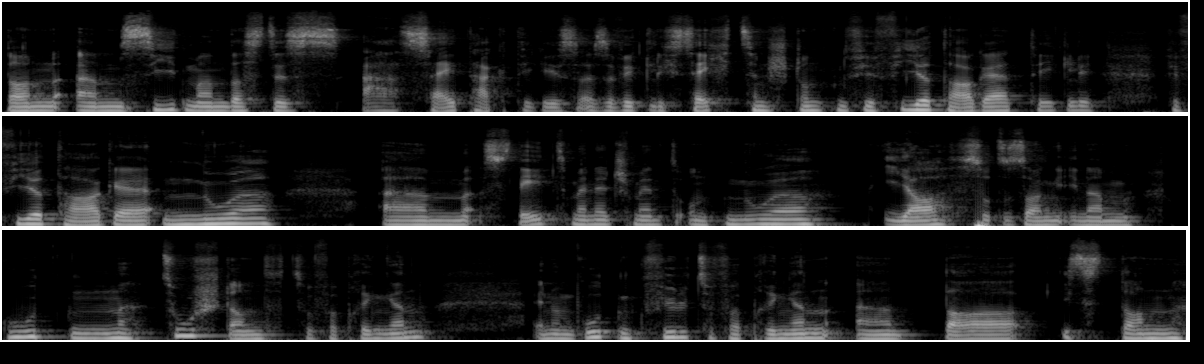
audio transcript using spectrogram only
dann ähm, sieht man, dass das Seitaktik ist. Also wirklich 16 Stunden für vier Tage täglich, für vier Tage nur ähm, State Management und nur ja sozusagen in einem guten Zustand zu verbringen, in einem guten Gefühl zu verbringen. Äh, da ist dann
